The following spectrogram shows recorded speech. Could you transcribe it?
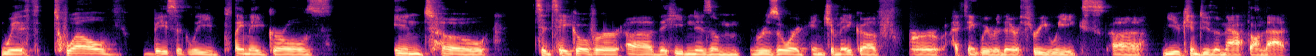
with 12 basically playmate girls in tow to take over uh, the hedonism resort in Jamaica for, I think we were there three weeks. Uh, you can do the math on that.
